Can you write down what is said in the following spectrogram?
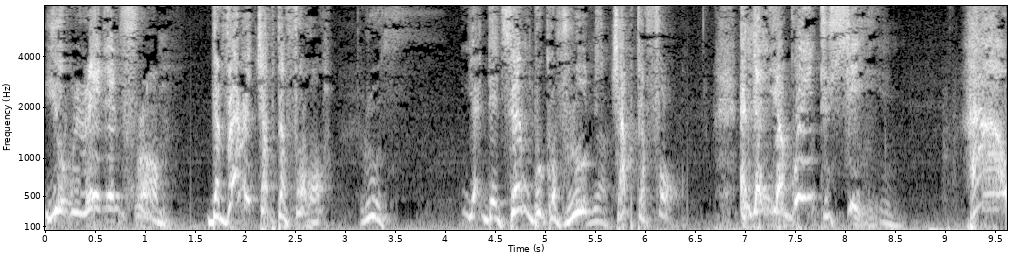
you were reading from the very chapter 4, Ruth. yeah, the same book of Ruth, chapter 4. And then you're going to see mm. how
